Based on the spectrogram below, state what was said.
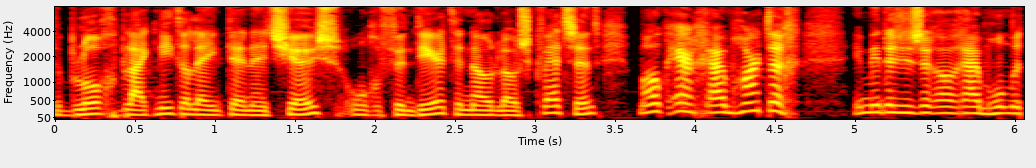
De blog blijkt niet alleen tendentieus, ongefundeerd en noodloos kwetsend, maar ook erg ruimhartig. Inmiddels is er al ruim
